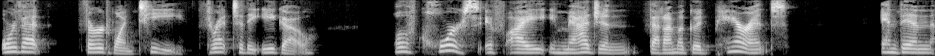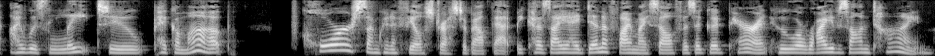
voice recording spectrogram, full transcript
Or that third one, T, threat to the ego. Well, of course, if I imagine that I'm a good parent, and then I was late to pick them up, of course I'm going to feel stressed about that because I identify myself as a good parent who arrives on time,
